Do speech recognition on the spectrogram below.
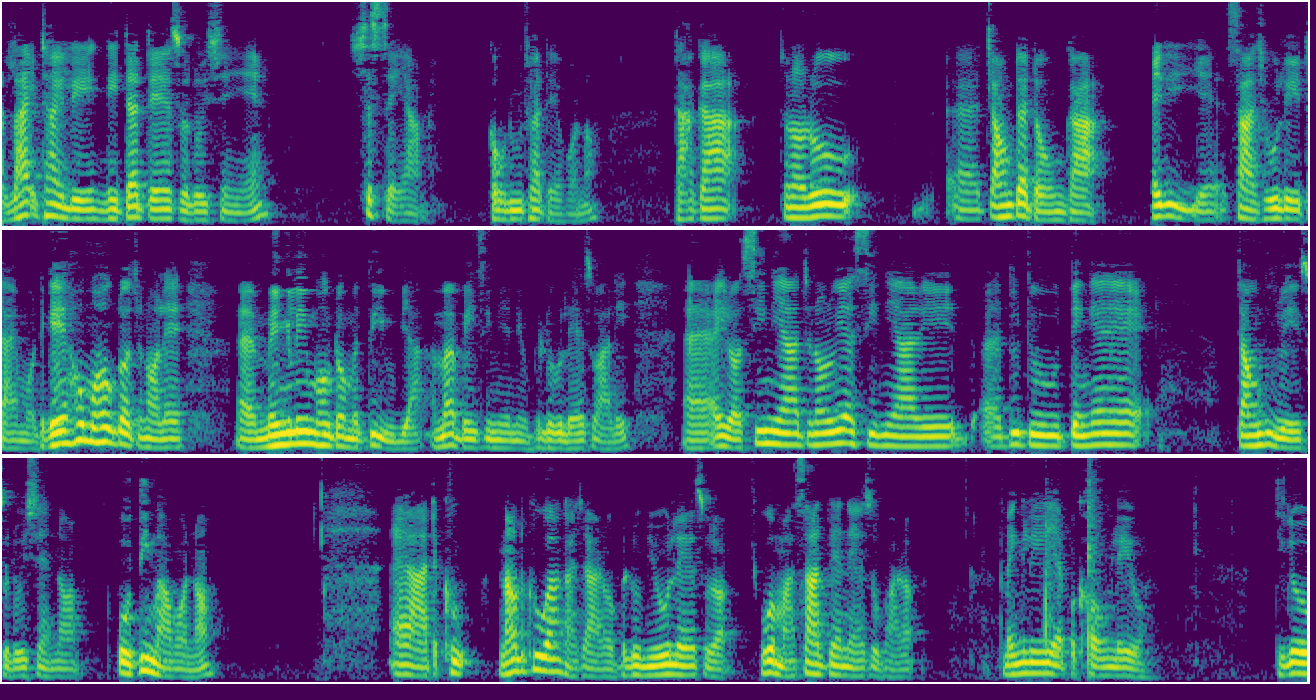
အလိုက်အထိုက်လေးနေတတ်တယ်ဆိုလို့ရှိရင်80ရမယ်ဂုံတူးထွက်တယ်ပေါ့နော် ဒါကကျွန်တော်တို့အဲကြောင်းတက်တုံးကအဲ့ဒီရဲ့စာချိုးလေးအတိုင်းပေါ့တကယ်ဟုတ်မဟုတ်တော့ကျွန်တော်လည်းအဲမိန်းကလေးမဟုတ်တော့မသိဘူးဗျအမတ်ဘေးစီမင်းတွေဘယ်လိုလဲဆိုတာလေအဲအဲ့တော့စီနီယာကျွန်တော်တို့ရဲ့စီနီယာတွေအတူတူတင်ခဲ့တဲ့တောင်းသူတွေဆိုလို့ရှိရင်တော့ပိုသိမှာပေါ့နော်အဲ့ဒါတခုနောက်တစ်ခုကခါကြတော့ဘယ်လိုမျိုးလဲဆိုတော့ဥပမာစတင်တယ်ဆိုပါတော့မိန်းကလေးရဲ့ပခုံးလေးကိုဒီလို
